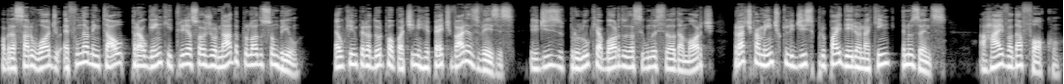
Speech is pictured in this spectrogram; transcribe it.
Abraçar o ódio é fundamental para alguém que trilha sua jornada para o lado sombrio. É o que o Imperador Palpatine repete várias vezes. Ele diz para o Luke a bordo da Segunda Estrela da Morte, praticamente o que ele disse para o pai dele, Anakin, anos antes. A raiva dá foco.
